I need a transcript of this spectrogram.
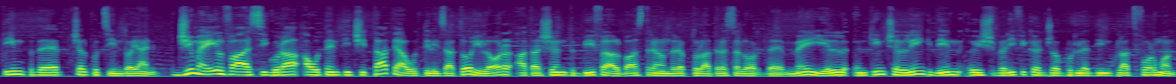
timp de cel puțin 2 ani. Gmail va asigura autenticitatea utilizatorilor, atașând bife albastre în dreptul adreselor de mail, în timp ce LinkedIn își verifică joburile din platformă.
